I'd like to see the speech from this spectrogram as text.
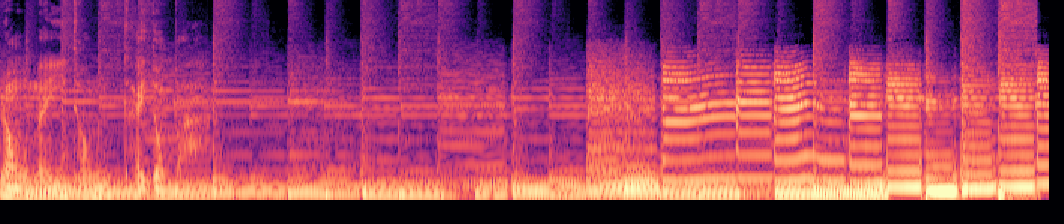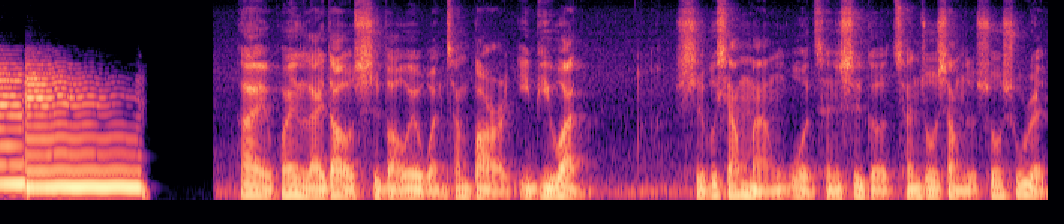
让我们一同开动吧。欢迎来到食饱味晚餐 bar EP One。实不相瞒，我曾是个餐桌上的说书人。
